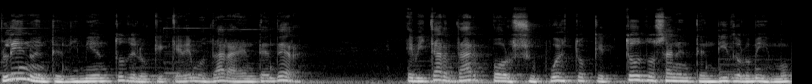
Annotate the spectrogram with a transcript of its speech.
pleno entendimiento de lo que queremos dar a entender. Evitar dar por supuesto que todos han entendido lo mismo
